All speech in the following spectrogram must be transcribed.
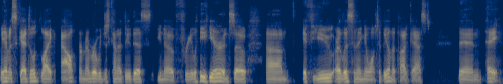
we haven't scheduled like out. Remember, we just kind of do this, you know, freely here. And so, um, if you are listening and want to be on the podcast, then hey,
